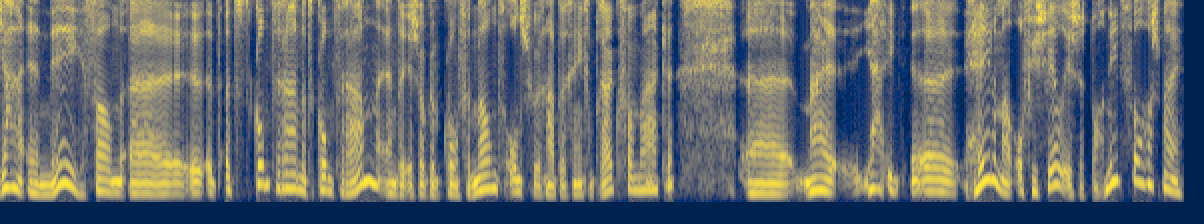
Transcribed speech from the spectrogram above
ja en nee. Van, uh, het, het, komt eraan, het komt eraan. En er is ook een convenant. Onshore gaat er geen gebruik van maken. Uh, maar ja, ik, helemaal officieel is het nog niet volgens mij.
